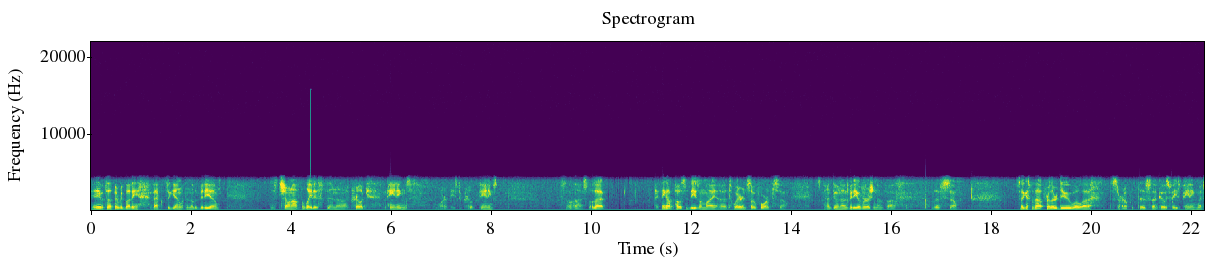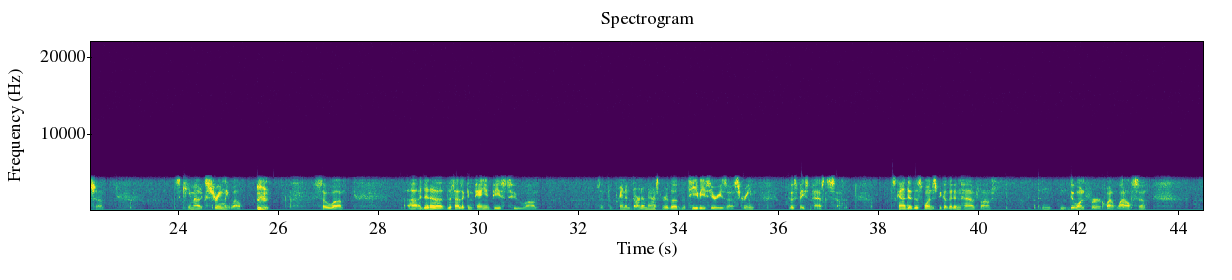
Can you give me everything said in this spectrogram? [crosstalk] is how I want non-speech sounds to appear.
Hey, what's up everybody? Back once again with another video. Just showing off the latest in uh, acrylic paintings, water-based acrylic paintings. So uh, I suppose that I think I posted these on my uh, Twitter and so forth. So just kind of doing a video version of uh, this. So so I guess without further ado, we'll uh, start off with this uh, ghost face painting, which just came out extremely well. [clears throat] so. Uh, uh, I did a this as a companion piece to um, is it the Brandon Darner mask or the the TV series uh, Scream Ghostface mask. So just kind of did this one just because I didn't have um, didn't do one for quite a while. So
